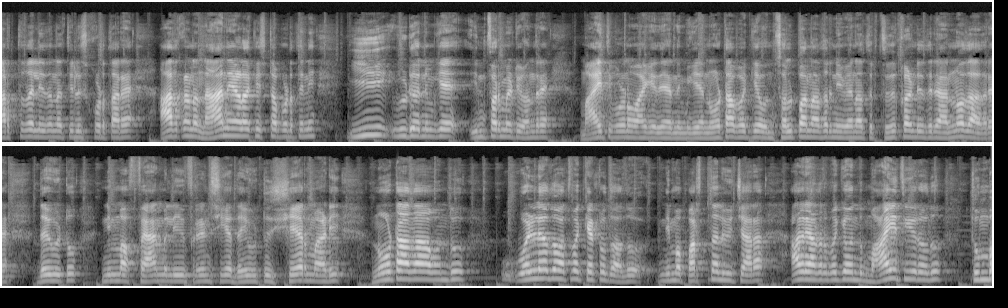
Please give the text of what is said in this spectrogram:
ಅರ್ಥದಲ್ಲಿ ಇದನ್ನು ತಿಳಿಸ್ಕೊಡ್ತಾರೆ. ಆದ ಕಾರಣ ನಾನು ಹೇಳೋಕ್ಕೆ ಇಷ್ಟಪಡ್ತೀನಿ. ಈ ವಿಡಿಯೋ ನಿಮಗೆ ಇನ್ಫಾರ್ಮೇಟಿವ್ ಅಂದರೆ ಮಾಹಿತಿಪೂರ್ಣವಾಗಿದೆ. ನಿಮಗೆ ನೋಟಾ ಬಗ್ಗೆ ಒಂದು ಸ್ವಲ್ಪನಾದರೂ ನೀವೇನಾದರೂ ತಿಳ್ಕೊಂಡಿದ್ದೀರಿ ಅನ್ನೋದಾದರೆ ದಯವಿಟ್ಟು ನಿಮ್ಮ ಫ್ಯಾಮಿಲಿ ಫ್ರೆಂಡ್ಸ್ಗೆ ದಯವಿಟ್ಟು ಶೇರ್ ಮಾಡಿ. ನೋಟಾದ ಒಂದು ಒಳ್ಳೆಯದು ಅಥವಾ ಕೆಟ್ಟದ್ದು ಅದು ನಿಮ್ಮ ಪರ್ಸ್ನಲ್ ವಿಚಾರ. ಆದರೆ ಅದ್ರ ಬಗ್ಗೆ ಒಂದು ಮಾಹಿತಿ ಇರೋದು ತುಂಬ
